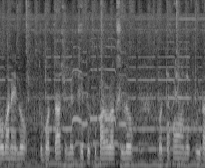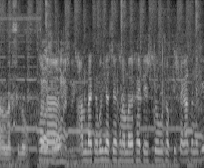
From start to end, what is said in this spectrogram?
ও বানাইলো। তো ভর্তা আসলে খেতে খুব ভালো লাগছিল। ভর্তা খাই আমাদের খুবই ভালো লাগছিল। আমরা এখানে বসে আছি এখন আমরা খাই টেস্ট করব সব ঠিকঠাক আছে নাকি?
